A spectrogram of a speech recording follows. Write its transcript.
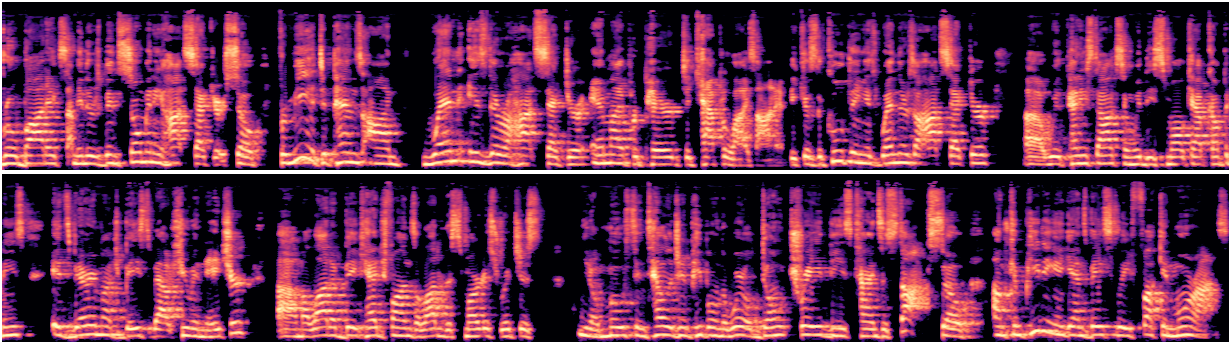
robotics. I mean, there's been so many hot sectors. So for me, it depends on when is there a hot sector? Am I prepared to capitalize on it? Because the cool thing is when there's a hot sector, uh, with penny stocks and with these small cap companies, it's very much based about human nature. Um, a lot of big hedge funds, a lot of the smartest, richest you know most intelligent people in the world don't trade these kinds of stocks so i'm competing against basically fucking morons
